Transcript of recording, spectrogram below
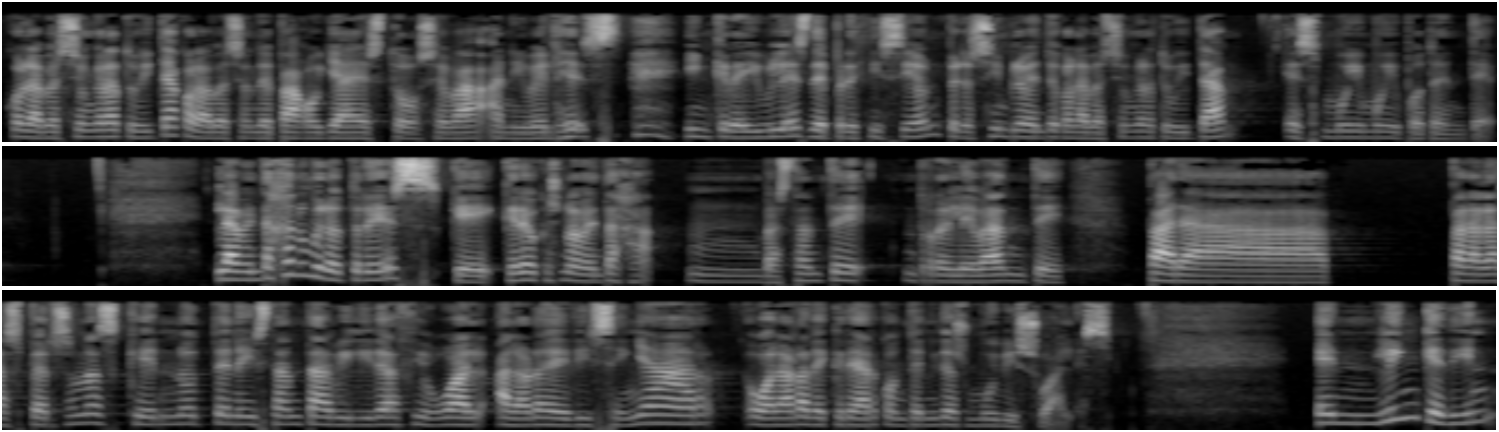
con la versión gratuita. Con la versión de pago ya esto se va a niveles increíbles de precisión, pero simplemente con la versión gratuita es muy, muy potente. La ventaja número tres, que creo que es una ventaja mmm, bastante relevante para, para las personas que no tenéis tanta habilidad igual a la hora de diseñar o a la hora de crear contenidos muy visuales. En LinkedIn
